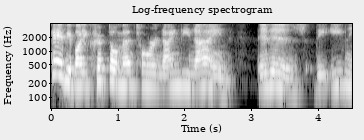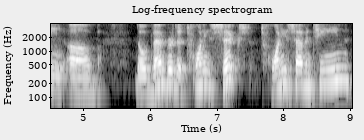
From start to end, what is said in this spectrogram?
Hey everybody, Crypto Mentor 99. It is the evening of November the 26th, 2017,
